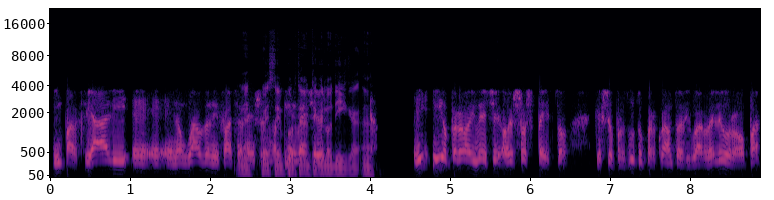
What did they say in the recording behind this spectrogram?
imparziali e, e- non guardano in faccia a Eh, nessuno. questo è importante invece- che lo dica. eh. Io però invece ho il sospetto che soprattutto per quanto riguarda l'Europa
